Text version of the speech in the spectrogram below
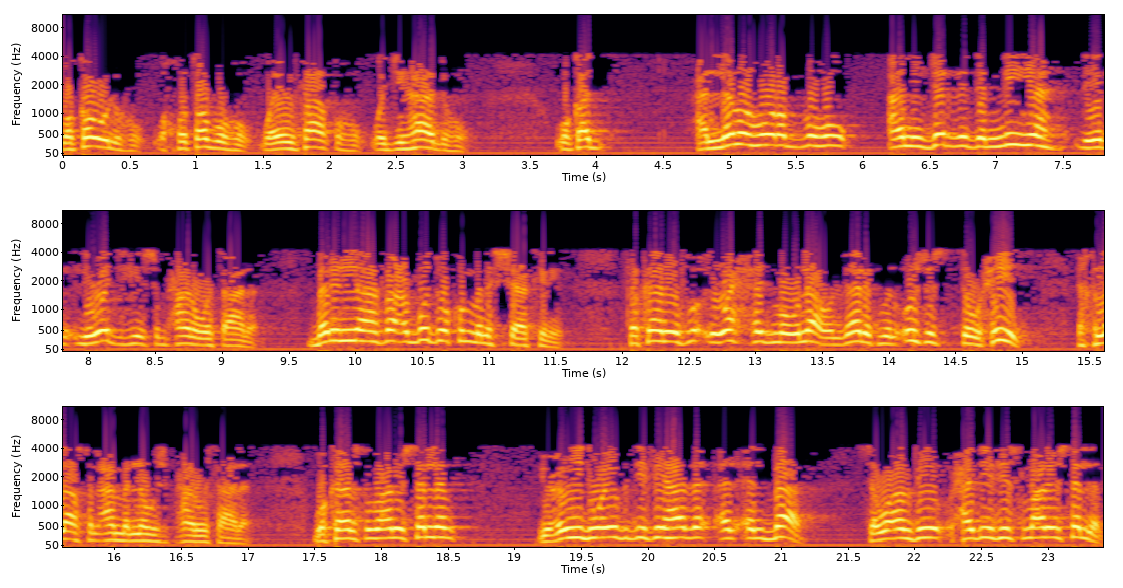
وقوله وخطبه وإنفاقه وجهاده وقد علمه ربه أن يجرد النية لوجهه سبحانه وتعالى. بل الله فاعبد وكن من الشاكرين. فكان يوحد مولاه ولذلك من أسس التوحيد إخلاص العمل له سبحانه وتعالى. وكان صلى الله عليه وسلم يعيد ويبدي في هذا الباب سواء في حديثه صلى الله عليه وسلم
